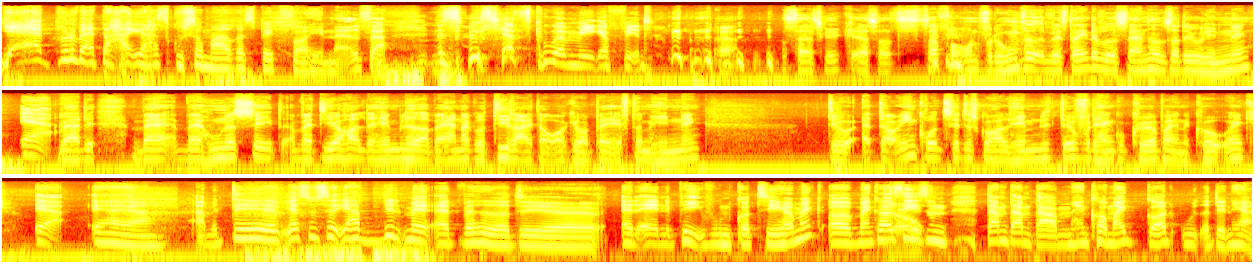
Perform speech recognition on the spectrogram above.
Ja, ved du hvad, der har, jeg har sgu så meget respekt for hende, altså. Det synes jeg skulle være mega fedt. Ja, så jeg skal ikke, altså, så får hun, for hun ved, hvis der er en, der ved sandheden, så er det jo hende, ikke? Ja. Hvad, er det, hvad, hvad hun har set, og hvad de har holdt af hemmeligheder, og hvad han har gået direkte over og gjort bagefter med hende, ikke? Det er jo, der er jo ingen grund til, at det skulle holde hemmeligt. Det er jo, fordi han kunne køre på NRK, ikke? Ja, ja, ja. ja men det, jeg synes, jeg er vild med, at, hvad hedder det, øh, at Anne P. hun går til ham, ikke? Og man kan også Jo. sige sådan, dam, dam, dam, han kommer ikke godt ud af den her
